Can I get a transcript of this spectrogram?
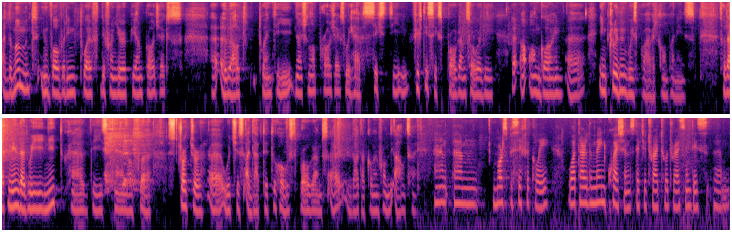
at the moment involved in 12 different European projects uh, about 20 national projects. We have 60, 56 programs already uh, ongoing, uh, including with private companies. So that means that we need to have this kind of uh, structure uh, which is adapted to host programs uh, that are coming from the outside. And um, more specifically, what are the main questions that you try to address in, this, um,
